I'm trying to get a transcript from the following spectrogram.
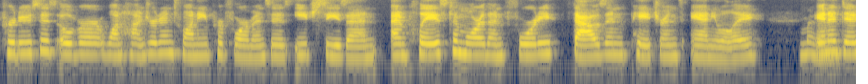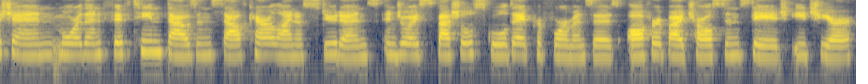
produces over 120 performances each season and plays to more than 40,000 patrons annually. Oh In addition, more than 15,000 South Carolina students enjoy special school day performances offered by Charleston Stage each year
